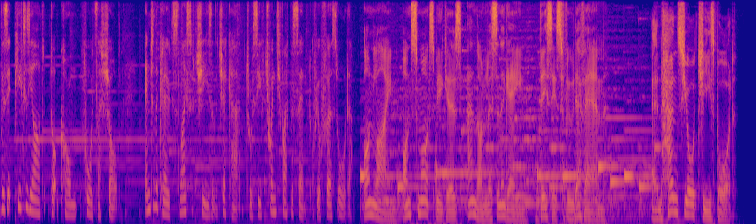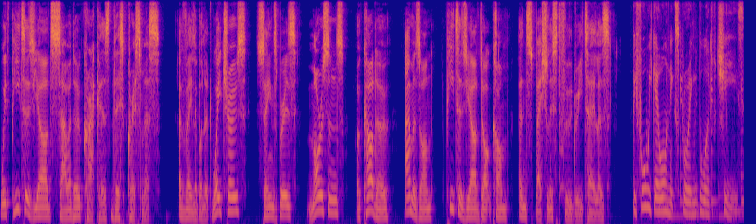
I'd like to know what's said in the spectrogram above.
Visit petersyard.com forward slash shop, enter the code slice of cheese at the checkout to receive 25% off your first order. Online, on smart speakers, and on Listen Again. This is Food FM. Enhance your cheese board with Peter's Yard sourdough crackers this Christmas. Available at Waitrose, Sainsbury's, Morrison's, Ocado, Amazon, petersyard.com, and specialist food retailers. Before we go on exploring the world of cheese,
